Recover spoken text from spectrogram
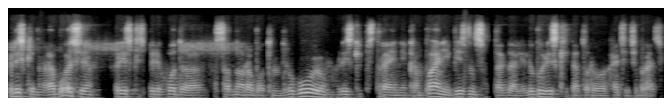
Риски на работе, риски с перехода с одной работы на другую, риски построения компании, бизнеса и так далее. Любые риски, которые вы хотите брать.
